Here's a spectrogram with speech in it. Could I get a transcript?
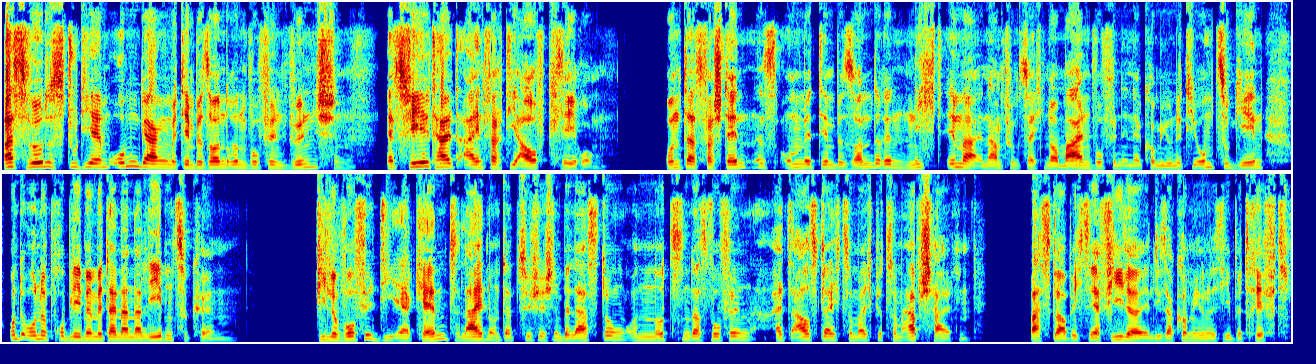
Was würdest du dir im Umgang mit den besonderen Wuffeln wünschen? Es fehlt halt einfach die Aufklärung und das Verständnis, um mit dem besonderen, nicht immer in Anführungszeichen normalen Wuffeln in der Community umzugehen und ohne Probleme miteinander leben zu können. Viele Wuffel, die er kennt, leiden unter psychischen Belastungen und nutzen das Wuffeln als Ausgleich zum Beispiel zum Abschalten, was, glaube ich, sehr viele in dieser Community betrifft.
